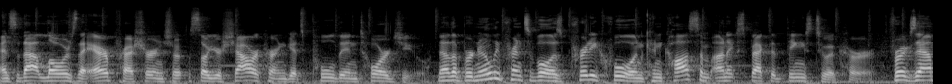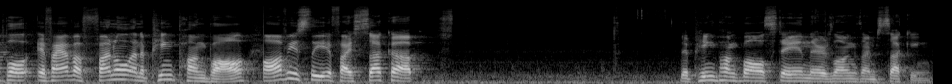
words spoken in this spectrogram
and so that lowers the air pressure and so your shower curtain gets pulled in towards you. Now the Bernoulli principle is pretty cool and can cause some unexpected things to occur. For example, if I have a funnel and a ping pong ball, obviously if I suck up the ping pong balls stay in there as long as I'm sucking.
